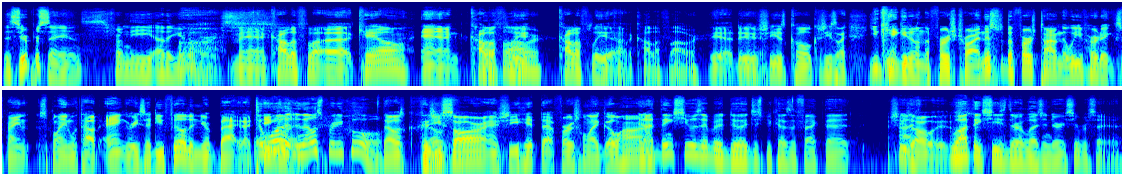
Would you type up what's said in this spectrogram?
The Super Saiyans from the other universe, man, cauliflower, uh, kale and cauliflower, cauliflower. Kind of cauliflower. Yeah, dude, she is cold because she's like, you can't get it on the first try. And this was the first time that we've heard it explain, explain without anger. He said, you feel it in your back. That It tingling. was, and that was pretty cool. that was because you was saw her and she hit that first one like Gohan. and I think she was able to do it just because of the fact that she's I- always. Well, I think she's their legendary Super Saiyan.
